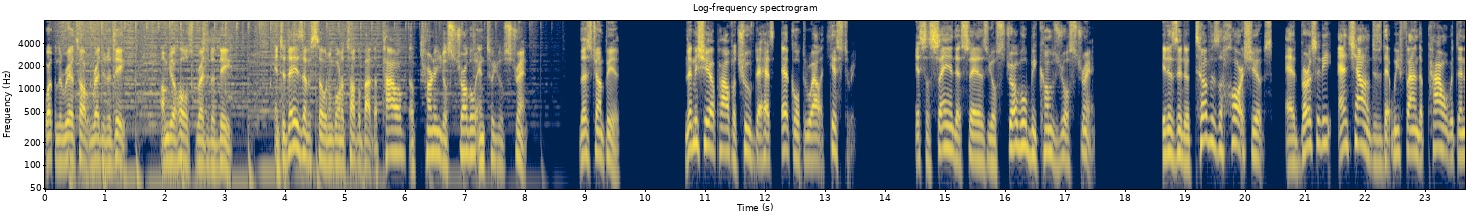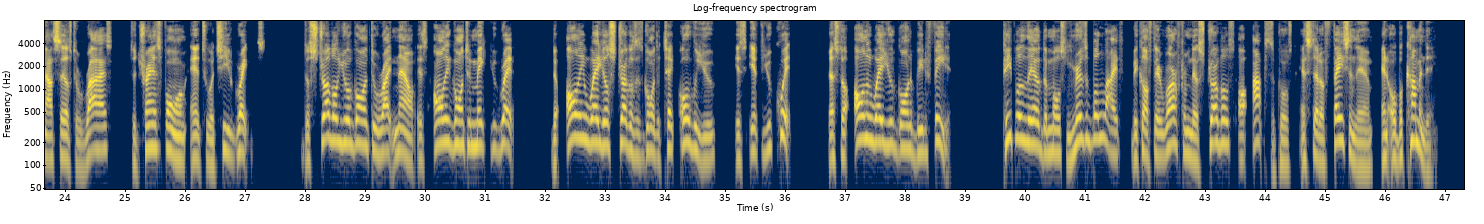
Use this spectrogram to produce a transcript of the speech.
Welcome to Real Talk Reginald D. I'm your host, Reginald D. In today's episode, I'm going to talk about the power of turning your struggle into your strength. Let's jump in. Let me share a powerful truth that has echoed throughout history. It's a saying that says, Your struggle becomes your strength. It is in the toughest of hardships, adversity, and challenges that we find the power within ourselves to rise, to transform, and to achieve greatness. The struggle you're going through right now is only going to make you great. The only way your struggles is going to take over you is if you quit. That's the only way you're going to be defeated. People live the most miserable life because they run from their struggles or obstacles instead of facing them and overcoming them.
